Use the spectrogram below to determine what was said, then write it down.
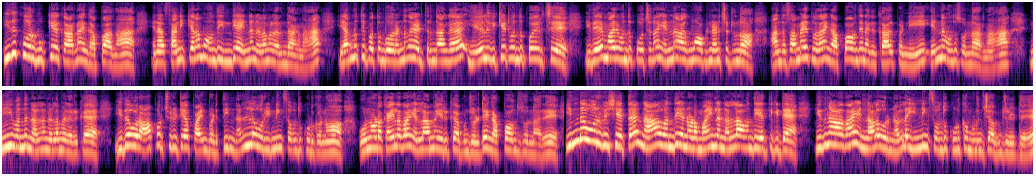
இதுக்கு ஒரு முக்கிய காரணம் எங்க அப்பா தான். ஏன்னா சனிக்கிழமை வந்து இந்தியா என்ன நிலைமையில இருந்தாங்கன்னா இரநூத்தி பத்தொன்பது ரன் தான் எடுத்திருந்தாங்க. ஏழு விக்கெட் வந்து போயிருச்சு. இதே மாதிரி வந்து போச்சுன்னா என்ன ஆகுமோ அப்படின்னு நினச்சிட்டு இருந்தோம். அந்த சமயத்துல தான் எங்க அப்பா வந்து எனக்கு கால் பண்ணி என்ன வந்து சொன்னார்னா நீ வந்து நல்ல நிலைமையில இருக்க. இதை ஒரு ஆப்பர்ச்சுனிட்டியா பயன்படுத்தி நல்ல ஒரு இன்னிங்ஸை வந்து கொடுக்கணும். உன்னோட கையில தான் எல்லாமே இருக்கு அப்படின்னு சொல்லிட்டு எங்க அப்பா வந்து சொன்னார். இந்த ஒரு விஷயத்த நான் வந்து என்னோட மைண்ட்ல நல்லா வந்து ஏற்றிக்கிட்டேன் இதனால தான் என்னால ஒரு நல்ல இன்னிங்ஸ் வந்து கொடுக்க முடிஞ்சு அப்படின்னு சொல்லிட்டு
